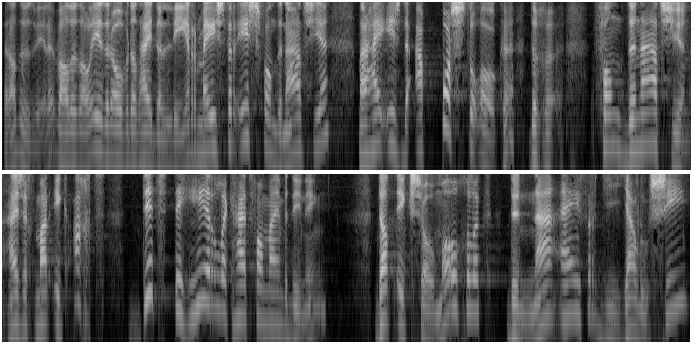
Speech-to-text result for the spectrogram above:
Daar hadden we het weer. Hè? We hadden het al eerder over dat hij de leermeester is van de natie. Maar hij is de apostel ook. Hè? De, van de natieën. Hij zegt, maar ik acht dit de heerlijkheid van mijn bediening, dat ik zo mogelijk de naijver, die jaloezie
